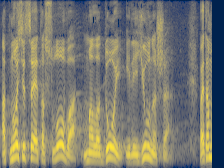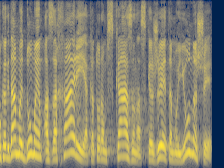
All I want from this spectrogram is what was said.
относится это слово «молодой» или «юноша». Поэтому, когда мы думаем о Захарии, о котором сказано, скажи этому юноше,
